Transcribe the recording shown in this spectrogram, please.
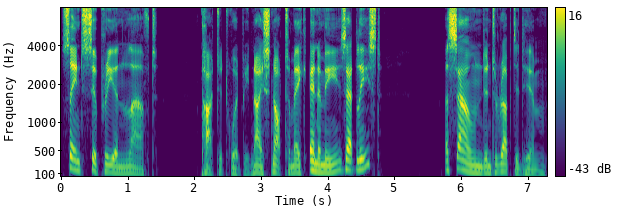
St. Cyprian laughed. But it would be nice not to make enemies, at least. A sound interrupted him.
